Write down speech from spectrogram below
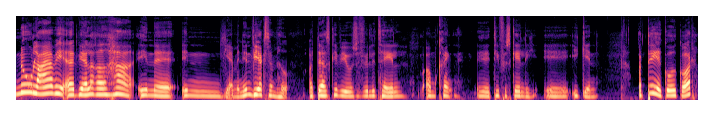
Nu leger vi, at vi allerede har en, øh, en, jamen en virksomhed. Og der skal vi jo selvfølgelig tale omkring øh, de forskellige øh, igen. Og det er gået godt.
